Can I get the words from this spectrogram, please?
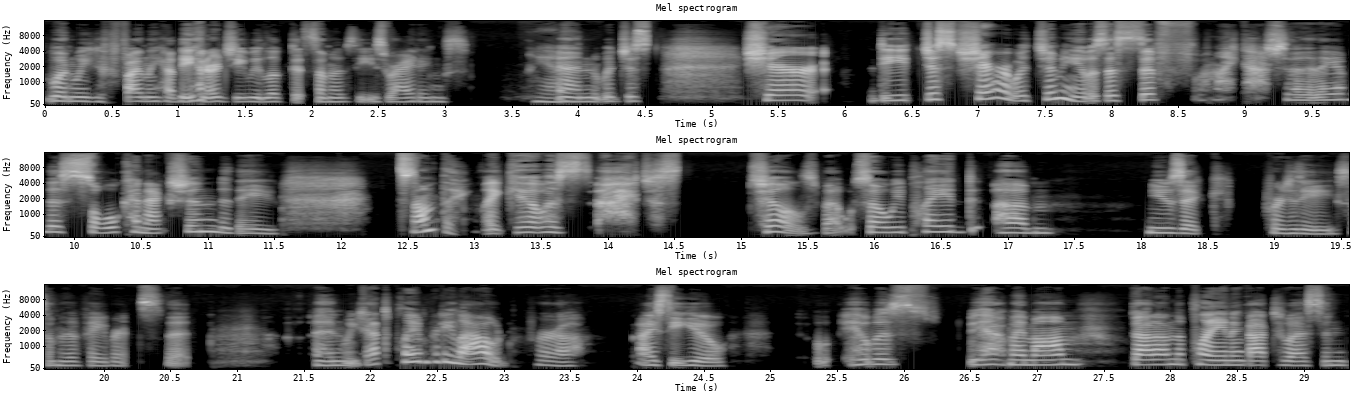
when we finally had the energy, we looked at some of these writings Yeah. and would just share the just share with Jimmy. It was as if oh my gosh, do they have this soul connection? Do they something like it was? I just chills. But so we played um, music for Z, some of the favorites that, and we got to play them pretty loud for uh, a ICU. It was yeah. My mom got on the plane and got to us, and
